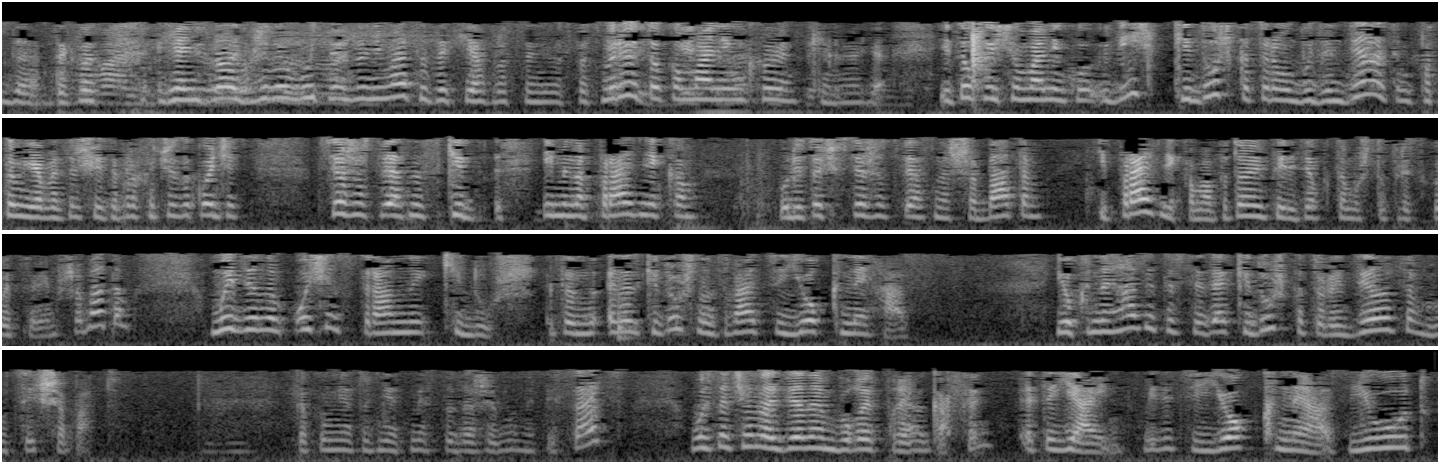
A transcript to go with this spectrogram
Да, так вот, я не знала, где вы будете заниматься, так я просто не посмотрю, только маленькую, и только еще маленькую вещь, кидуш, которую мы будем делать, потом я возвращаюсь, я просто хочу закончить все, что связано с, кид, с именно праздником, точно все, что связано с шаббатом и праздником, а потом мы перейдем к тому, что происходит с самим шаббатом, мы делаем очень странный кидуш. Это, этот кидуш называется йокнехаз. Йокнехаз это всегда кидуш, который делается в муцей шаббат. Так у меня тут нет места даже его написать. Мы сначала делаем буре преагафен, это яин. Видите, йокнеаз, ют.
